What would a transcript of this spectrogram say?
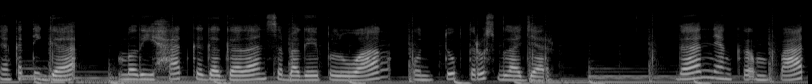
Yang ketiga, melihat kegagalan sebagai peluang untuk terus belajar. Dan yang keempat,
